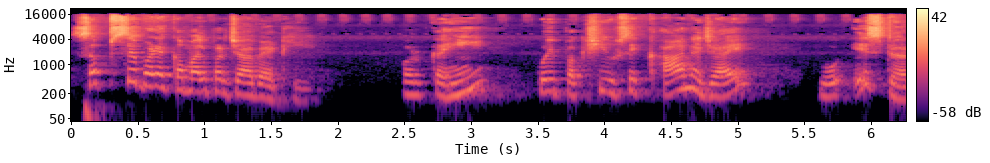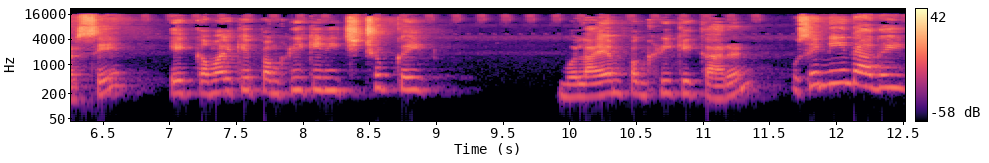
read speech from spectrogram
सबसे बड़े कमल पर जा बैठी। और कहीं कोई पक्षी उसे खा न जाए, वो इस डर से एक कमल के पंखड़ी के नीचे छुप गई। मुलायम पंखड़ी के कारण उसे नींद आ गई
